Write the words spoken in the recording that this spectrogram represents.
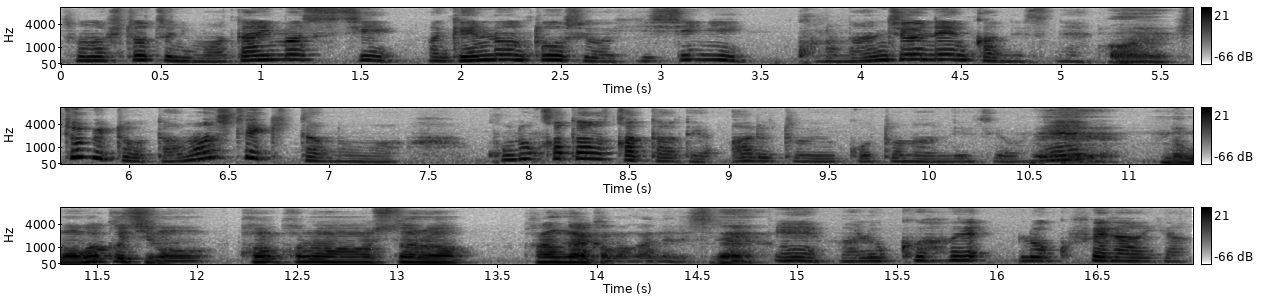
その一つにも当たりますし、まあ、言論統制を必死に、この何十年間ですね、はい。人々を騙してきたのは、この方々であるということなんですよね。ええでもワクチンもこ、この人の考えかもわかんないですね。ええ、まあ、ロックフェ、ロックフェラーや、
